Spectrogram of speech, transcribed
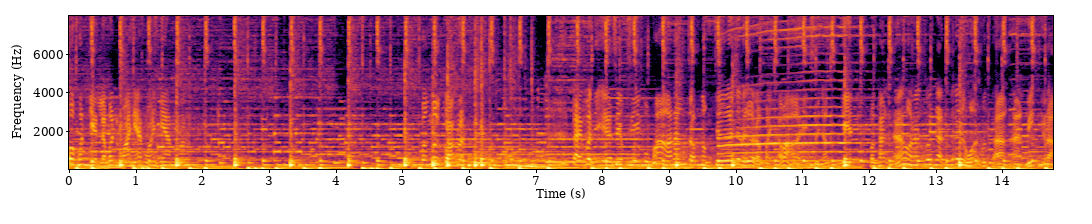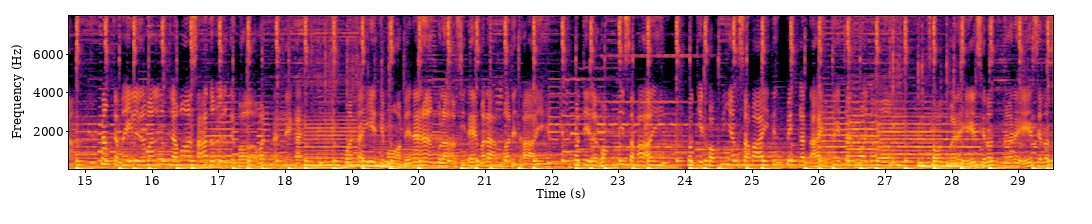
โอ้เพิ่นเย็นแล้วเพิ่นหัวแหนหัวแห สี่กุมภานั่งจำน้องเจอจะเดือดอกไม้ว่าเด็กสุยังคิดบางครั้งแล้วนั่งเบิ่งกันได้หัวบุญทางหากวิ่งรานั่งจำในเรือมาลืมแล้วว่าสาธุเออเกิดพ่อวันนั้นในใครหัวใจที่มอบได้นางกุหลาบสีแดงมาลาวันในไทยคนจิตละของนี่สบายตัวจิตของพี่ยังสบายถึงเป็นกระต่ายให้จันลอยยอมซ้อมเมื่อได้เสียรถเมื่อได้เสียรถ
